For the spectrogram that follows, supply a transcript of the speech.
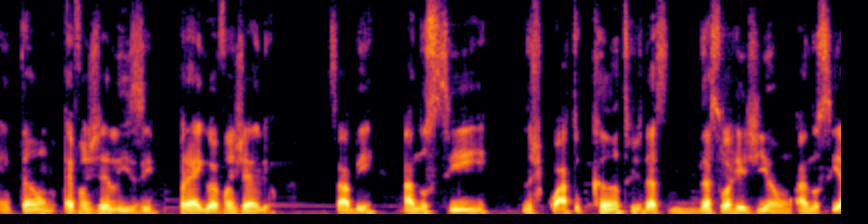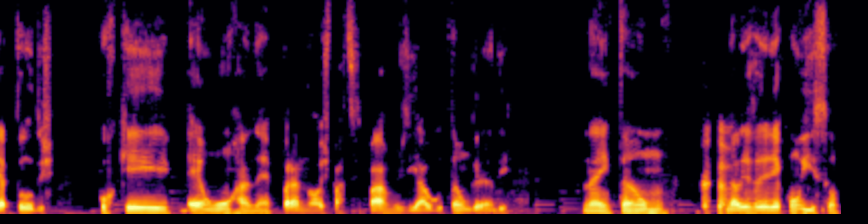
então evangelize, pregue o evangelho, sabe? Anuncie nos quatro cantos da, da sua região, anuncie a todos, porque é honra, né, para nós participarmos de algo tão grande, né? Então, finalizaria com isso,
